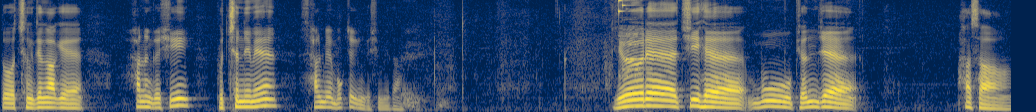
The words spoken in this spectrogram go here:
또 청정하게 하는 것이 부처님의 삶의 목적인 것입니다. 열의 지혜 무변제 하사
